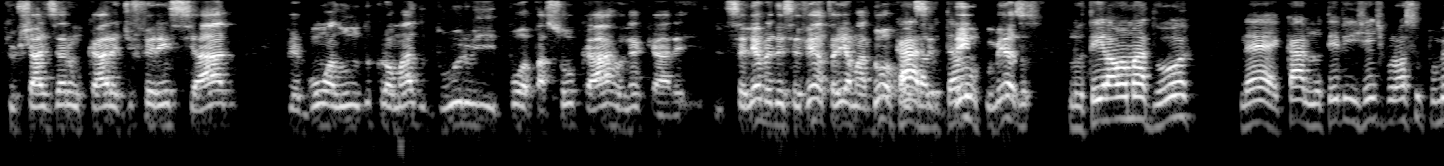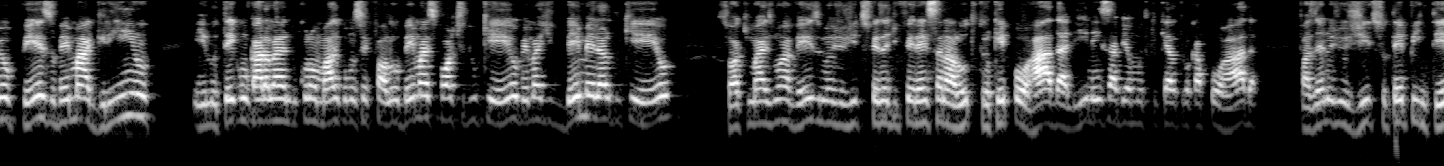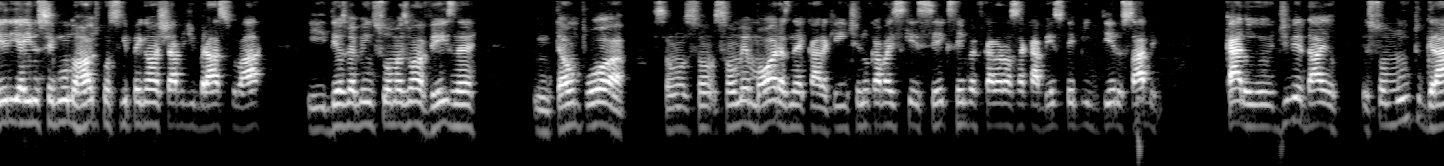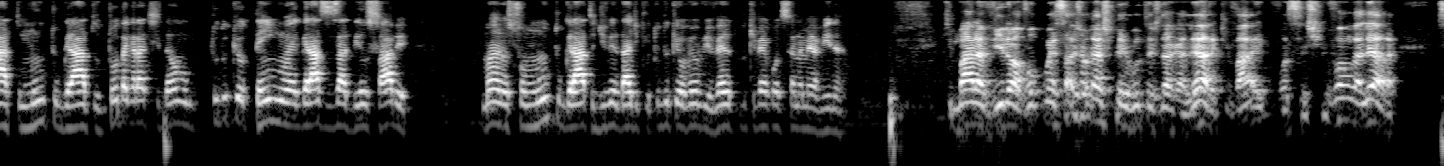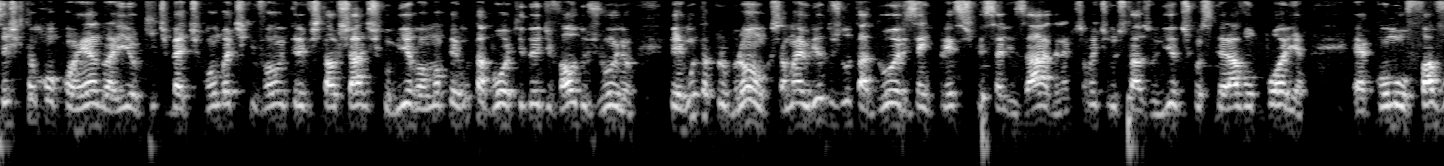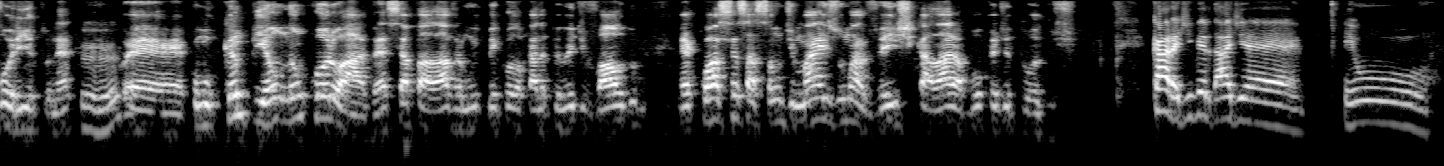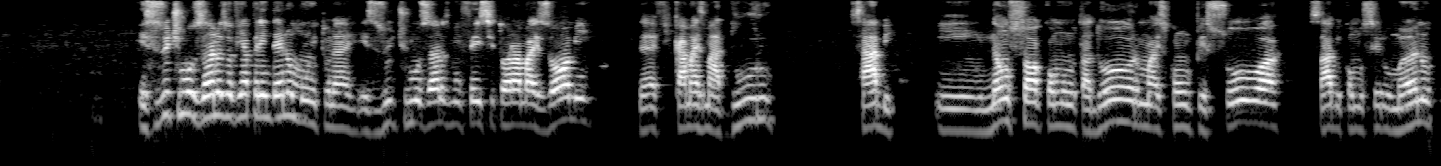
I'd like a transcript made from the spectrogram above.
que o Charles era um cara diferenciado. Pegou um aluno do cromado duro e, pô, passou o carro, né, cara? Você lembra desse evento aí, amador? Cara, então, no começo? Lutei lá um amador né? Cara, não teve gente pro, nosso, pro meu peso, bem magrinho, e lutei com um cara lá do cromado, como você falou, bem mais forte do que eu, bem, mais, bem melhor do que eu. Só que, mais uma vez, o meu jiu-jitsu fez a diferença na luta. Troquei porrada ali, nem sabia muito o que era trocar porrada. Fazendo jiu-jitsu o tempo inteiro. E aí, no segundo round, consegui pegar uma chave de braço lá. E Deus me abençoou mais uma vez, né? Então, pô, são, são, são memórias, né, cara, que a gente nunca vai esquecer, que sempre vai ficar na nossa cabeça o tempo inteiro, sabe? Cara, eu, de verdade, eu, eu sou muito grato, muito grato. Toda gratidão, tudo que eu tenho é graças a Deus, sabe? Mano, eu sou muito grato de verdade por tudo que eu venho vivendo, tudo que vem acontecendo na minha vida. Que maravilha. Ó, vou começar a jogar as perguntas da galera, que vai, vocês que vão, galera, vocês que estão concorrendo aí o Kit Bet Combat, que vão entrevistar o Charles comigo, uma pergunta boa aqui do Edivaldo Júnior. Pergunta para o Broncos, a maioria dos lutadores, a imprensa especializada, né, principalmente nos Estados Unidos, consideravam Pória é, como favorito, né? Uhum. É, como campeão não coroado. Essa é a palavra muito bem colocada pelo Edivaldo. É, qual a sensação de mais uma vez calar a boca de todos? Cara, de verdade, é eu esses últimos anos eu vim aprendendo muito, né? Esses últimos anos me fez se tornar mais homem, né? Ficar mais maduro, sabe? E não só como lutador, mas como pessoa, sabe? Como ser humano.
